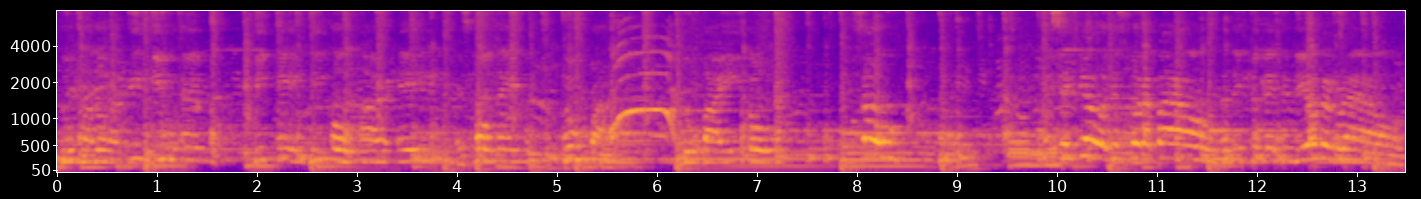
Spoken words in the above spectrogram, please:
Tumbadora. T-U-M O-R-A is whole name Dubai. Dubai So, I said, yo, just what about the need to get in the underground?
